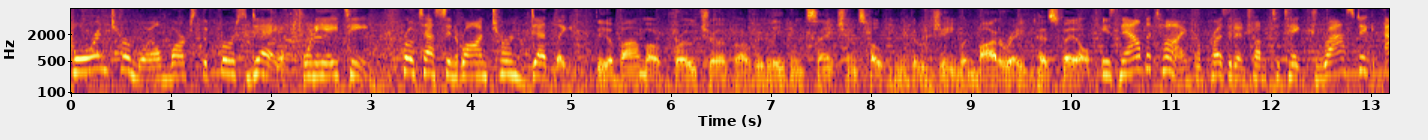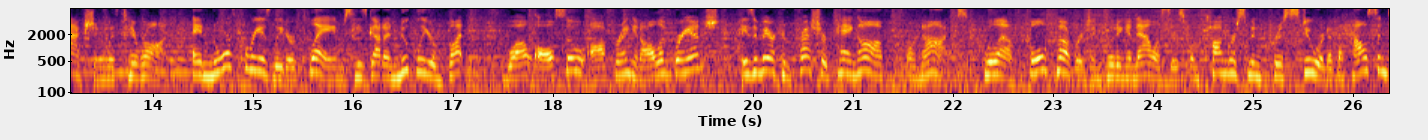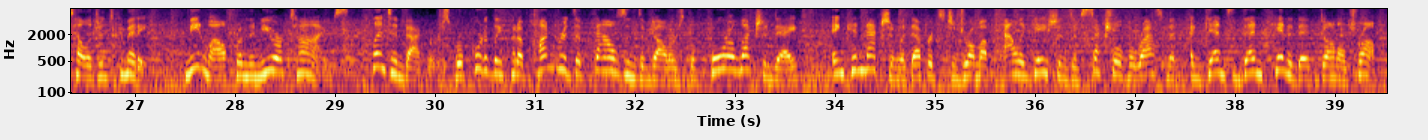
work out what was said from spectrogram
Foreign turmoil marks the first day of 2018. Protests in Iran turned deadly. The Obama approach of uh, relieving sanctions, hoping the regime would moderate, has failed. Is now the time for President Trump to take drastic action with Tehran. And North Korea's leader claims he's got a nuclear button while also offering an olive branch. Is American pressure paying off or not? We'll have full coverage, including analysis from Congressman Chris Stewart of the House Intelligence Committee. Meanwhile, from the New York Times, Clinton reportedly put up hundreds of thousands of dollars before Election Day in connection with efforts to drum up allegations of sexual harassment against then candidate Donald Trump.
